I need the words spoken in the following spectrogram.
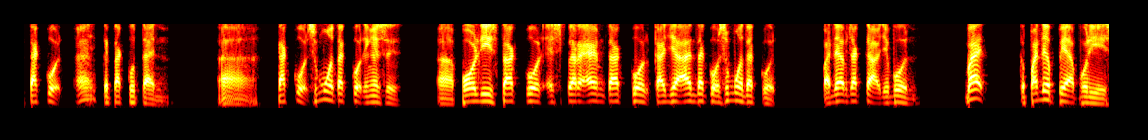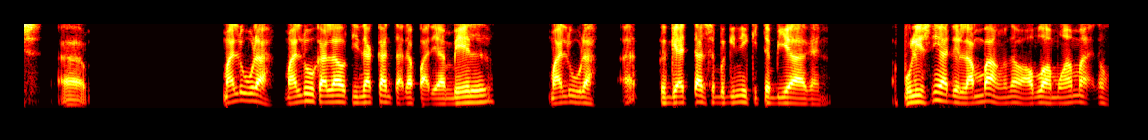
takut. Eh? Ketakutan. Ha, takut. Semua takut dengan saya. Ha, polis takut, SPRM takut, kerajaan takut, semua takut. Padahal bercakap je pun. But, kepada pihak polis, uh, malulah. Malu kalau tindakan tak dapat diambil. Malulah. Uh, kegiatan sebegini kita biarkan. Polis ni ada lambang tau, Allah Muhammad tu.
